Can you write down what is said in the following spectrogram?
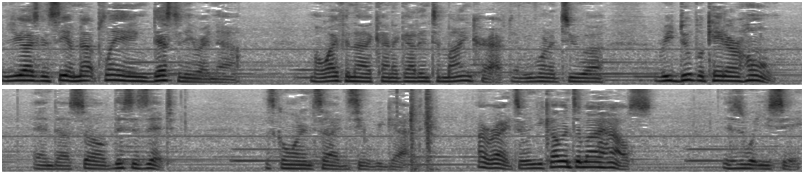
As you guys can see, I'm not playing Destiny right now. My wife and I kind of got into Minecraft, and we wanted to uh, reduplicate our home. And uh, so this is it. Let's go on inside and see what we got. Alright, so when you come into my house, this is what you see.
